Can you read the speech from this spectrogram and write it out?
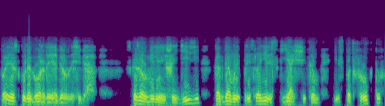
«Поездку до города я беру на себя», — сказал милейший Дизи, когда мы прислонились к ящикам из-под фруктов,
